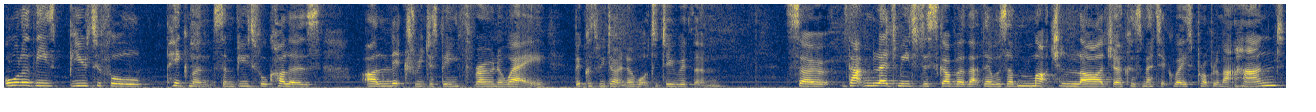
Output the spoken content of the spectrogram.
All of these beautiful pigments and beautiful colours are literally just being thrown away because we don't know what to do with them. So that led me to discover that there was a much larger cosmetic waste problem at hand,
